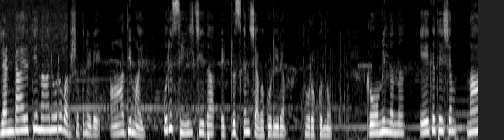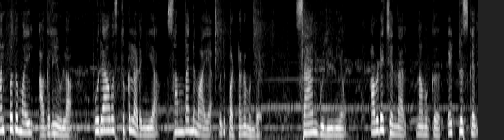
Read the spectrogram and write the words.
രണ്ടായിരത്തി നാനൂറ് വർഷത്തിനിടെ ആദ്യമായി ഒരു സീൽ ചെയ്ത എട്രിസ്കൻ ശവകുടീരം തുറക്കുന്നു. റോമിൽ നിന്ന് ഏകദേശം നാൽപ്പത് മൈൽ അകലെയുള്ള പുരാവസ്തുക്കൾ അടങ്ങിയ സമ്പന്നമായ ഒരു പട്ടണമുണ്ട് സാൻ ഗുലീനിയോ. അവിടെ ചെന്നാൽ നമുക്ക് എട്രിസ്കൻ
